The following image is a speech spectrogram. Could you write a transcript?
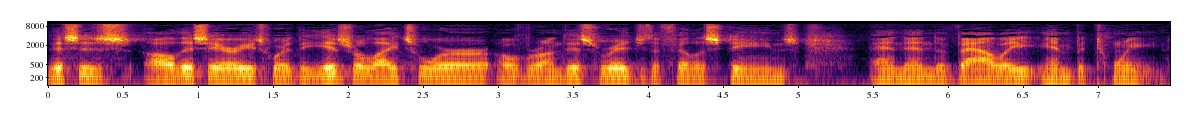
This is all this areas where the Israelites were over on this ridge, the Philistines, and then the valley in between.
